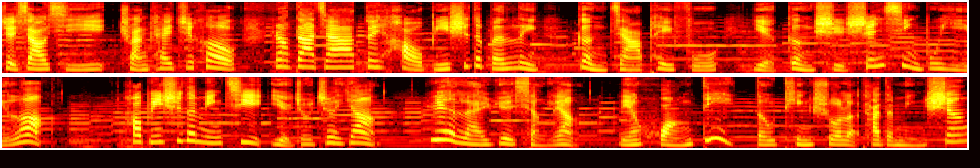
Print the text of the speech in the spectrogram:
这消息传开之后，让大家对好鼻师的本领更加佩服，也更是深信不疑了。好鼻师的名气也就这样越来越响亮，连皇帝都听说了他的名声。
